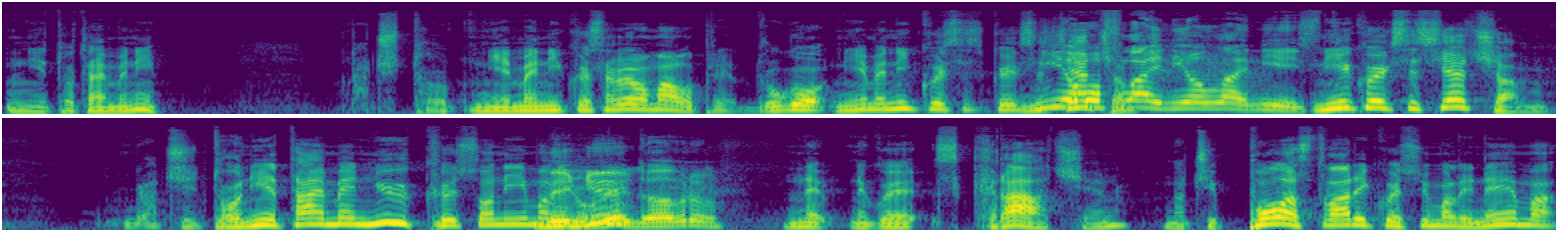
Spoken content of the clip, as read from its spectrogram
nije to taj meni. Znači, to nije meni koje sam gledao malo prije. Drugo, nije meni koje se, kojeg se nije sjećam. Nije offline, nije online, nije isti. Nije kojeg se sjećam. Znači, to nije taj menu koji su oni imali menu, uvek. dobro. Ne, nego je skraćen. Znači, pola stvari koje su imali nema,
